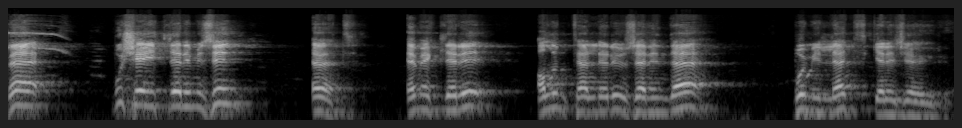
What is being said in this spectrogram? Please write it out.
Ve bu şehitlerimizin evet emekleri alın terleri üzerinde bu millet geleceğe yürüyor.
